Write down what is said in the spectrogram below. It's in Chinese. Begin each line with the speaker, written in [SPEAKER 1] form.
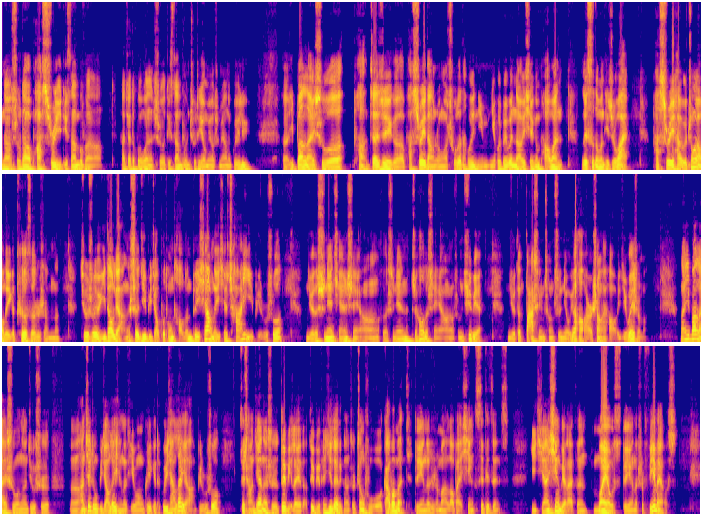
[SPEAKER 1] 那说到 Part Three 第三部分啊，大家都会问说第三部分出题有没有什么样的规律？呃，一般来说，Part 在这个 Part Three 当中啊，除了它会你你会被问到一些跟 Part One 类似的问题之外，Part Three 还有个重要的一个特色是什么呢？就是说有一到两个涉及比较不同讨论对象的一些差异，比如说你觉得十年前沈阳和十年之后的沈阳有什么区别？你觉得大型城市纽约好还是上海好，以及为什么？那一般来说呢，就是。嗯，按这种比较类型的题，我们可以给它归一下类啊。比如说，最常见的是对比类的，对比分析类的可能是政府 government 对应的是什么？老百姓 citizens，以及按性别来分，males 对应的是 females，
